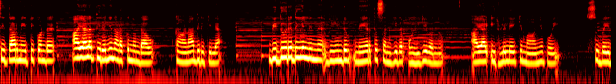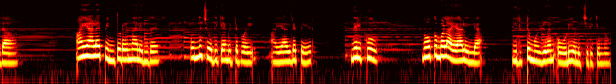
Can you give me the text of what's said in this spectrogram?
സിതാർ മീട്ടിക്കൊണ്ട് അയാളെ തിരഞ്ഞു നടക്കുന്നുണ്ടാവും. കാണാതിരിക്കില്ല. വിദൂരതയിൽ നിന്ന് വീണ്ടും നേർത്ത സംഗീതം ഒഴുകി വന്നു. അയാൾ ഇരുളിലേക്ക് മാഞ്ഞുപോയി. സുബൈദ അയാളെ പിന്തുടർന്നാൽ എന്ത്? ഒന്ന് ചോദിക്കാൻ വിട്ടുപോയി. അയാളുടെ പേർ? നിൽക്കൂ. നോക്കുമ്പോൾ അയാളില്ല. ഇരുട്ട് മുഴുവൻ ഓടിയൊളിച്ചിരിക്കുന്നു.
